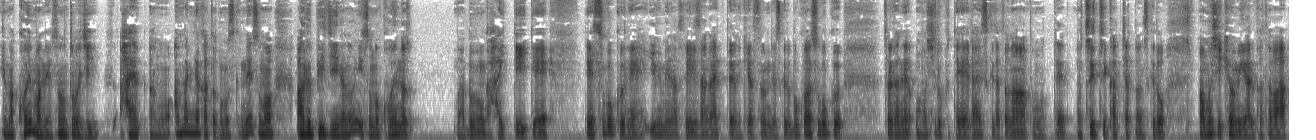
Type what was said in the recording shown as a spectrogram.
え、まあ声もね、その当時、はや、あの、あんまりなかったと思うんですけどね、その RPG なのにその声の、まあ部分が入っていて、で、すごくね、有名な声優さんがやってたような気がするんですけど、僕はすごく、それがね、面白くて大好きだったなと思って、まあ、ついつい買っちゃったんですけど、まあ、もし興味がある方は、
